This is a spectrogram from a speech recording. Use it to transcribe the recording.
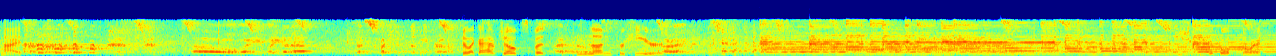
Nice. Oh, why you, why you gotta ask such questions of me, bro? You're like, I have jokes, but I none for here. All right. Don't worry.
